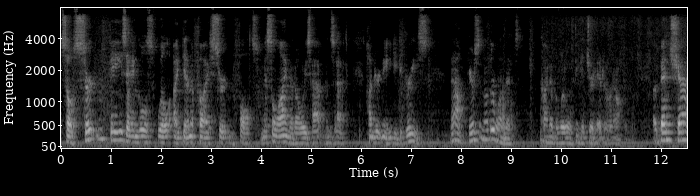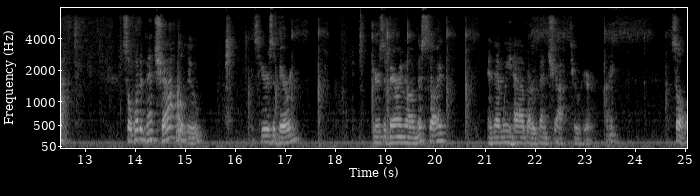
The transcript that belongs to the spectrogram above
So certain phase angles will identify certain faults. Misalignment always happens at 180 degrees. Now, here's another one that's kind of a little to get your head around. A bent shaft. So what a bent shaft will do is here's a bearing. Here's a bearing on this side. And then we have our bent shaft through here, right? So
